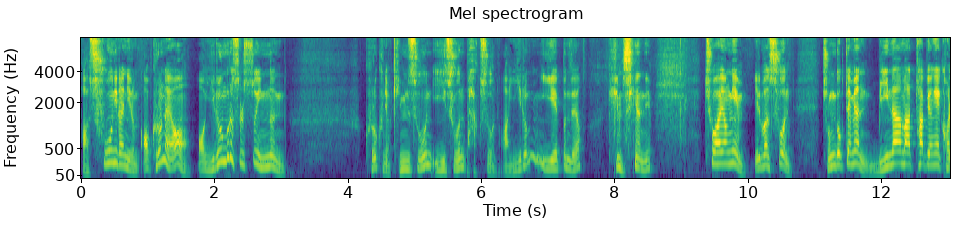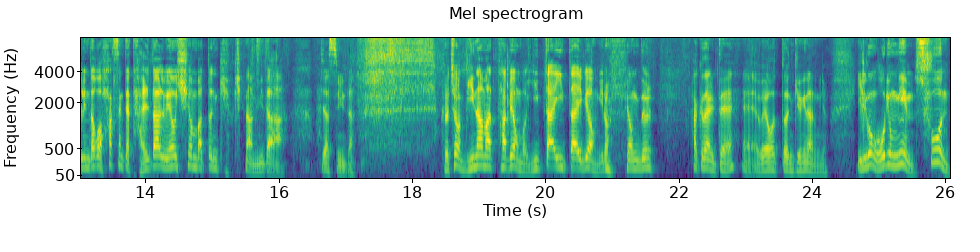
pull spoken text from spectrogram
아, 수은이라는 이름. 어, 그러네요. 어, 이름으로 쓸 수 있는. 그렇군요. 김수은, 이수은, 박수은. 아, 이름 예쁜데요? 김수현님. 추하영님, 1번 수은. 중독되면 미나마타병에 걸린다고 학생 때 달달 외워 시험 봤던 기억이 납니다. 하셨습니다. 그렇죠. 미나마타병, 뭐, 이따이 이따이 병, 이런 병들 학교 다닐 때 예, 외웠던 기억이 나는군요. 1056님, 수은.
